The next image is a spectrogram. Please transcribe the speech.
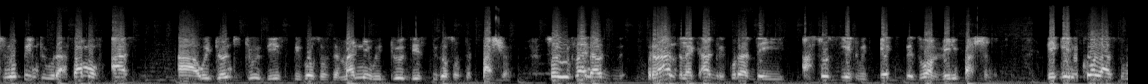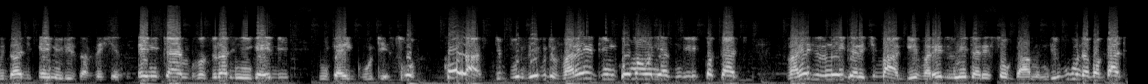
tinopindura some of us uh, we don't do this because of the money. We do this because of the passion. So you find out brands like agricura they associate with experts who are very passionate they can call us without any reservations anytime because tinoti nyika yedu nyika igute. So call us tibvunzei kuti vharaiti mukoma onias ndiri kwakati. Vharaiti rinoita rechibage vharaiti rinoita resogam ndiri kumunda kwakati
